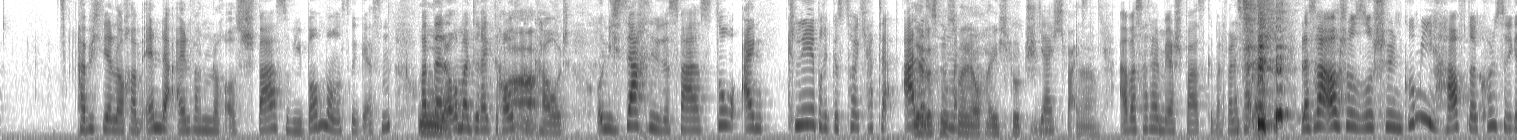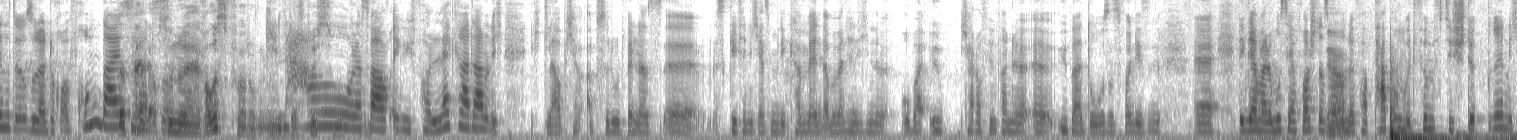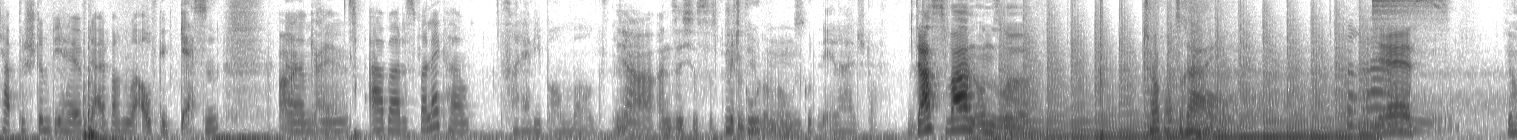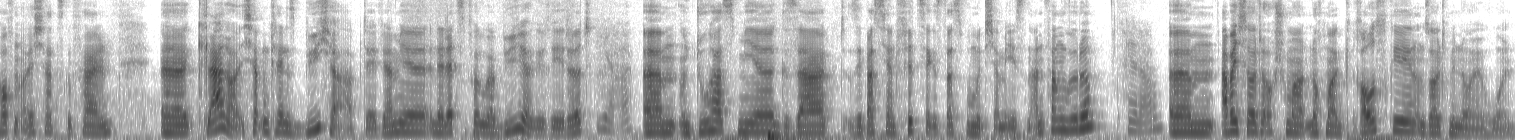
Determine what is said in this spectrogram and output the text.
habe ich die dann auch am Ende einfach nur noch aus Spaß so wie Bonbons gegessen und habe Oh. dann auch immer direkt draufgekaut. Und ich sagte dir, das war so ein klebriges Zeug. Ich hatte alles Ja, das muss man ja auch eigentlich lutschen. ja, ich weiß. Ja. Aber es hat halt mehr Spaß gemacht. Weil das, halt schon, das war auch schon so schön gummihaft. Dann konntest du die ganze Zeit so da drauf rumbeißen. Das ist halt auch so eine Herausforderung, irgendwie das Genau, durchzubekommen. das war auch irgendwie voll lecker dann. Und ich glaube, ich, glaube, ich habe absolut, wenn das, äh, es gilt ja nicht als Medikament, aber wenn hätte ich eine Ober, ich hatte auf jeden Fall eine äh, Überdosis von diesen äh, Dingern, weil du musst dir ja vorstellen, das Ja. war so eine Verpackung mit 50 Stück drin. Ich habe bestimmt die Hälfte einfach nur aufgegessen. Ah, geil. Aber das war lecker. Das waren ja wie Bonbons. Ne? Ja, an sich ist das Mit bestimmt wie guten, Bonbons. guten Inhaltsstoff. Das waren unsere Top 3. Yes. Wir hoffen, euch hat's gefallen. Äh, Clara, ich habe ein kleines Bücher-Update. Wir haben hier in der letzten Folge über Bücher geredet. Ja. Ähm, und du hast mir gesagt, Sebastian Fitzek ist das, womit ich am ehesten anfangen würde. Genau. Ähm, aber ich sollte auch schon mal nochmal rausgehen und sollte mir neue holen.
